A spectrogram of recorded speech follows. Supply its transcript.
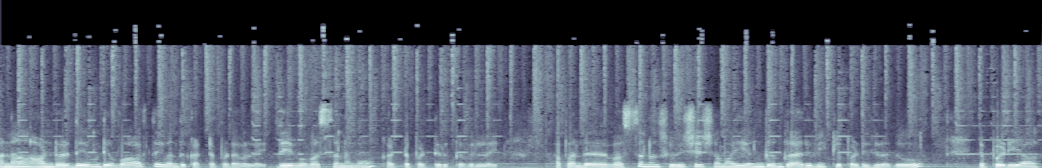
ஆனால் ஆண்டவர் தேவனுடைய வார்த்தை வந்து கட்டப்படவில்லை. தெய்வ வசனமும் கட்டப்பட்டிருக்கவில்லை. அப்போ அந்த வசனம் சுவிசேஷமாக எங்கெங்கு அறிவிக்கப்படுகிறதோ எப்படியாக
